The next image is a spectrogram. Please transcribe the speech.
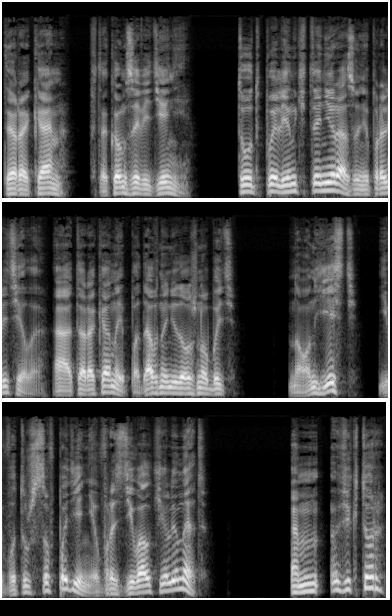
«Таракан в таком заведении? Тут пылинки-то ни разу не пролетело, а тараканы подавно не должно быть. Но он есть, и вот уж совпадение в раздевалке Линет. «Эм, Виктор?»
